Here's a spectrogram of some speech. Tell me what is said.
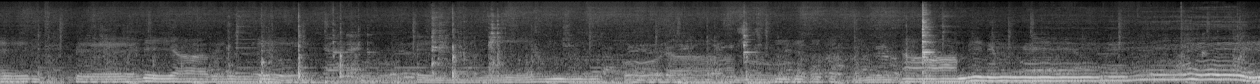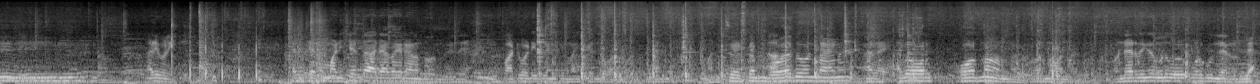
പേടിയാവില്ലേ? നീയും പോരാമോ മിന്നാമിനുങ്ങേ അടിപൊളി. അത് ചേട്ടൻ മണിച്ചേട്ടന്റെ ആരാധകരാണെന്ന് തോന്നുന്നു അല്ലേ? ഈ പാട്ട് പാടിയപ്പോൾ എനിക്ക് മണിച്ചേട്ടന്റെ ഓർമ്മ മണിച്ചേട്ടൻ പോയത് കൊണ്ടാണ് അതെ അത് ഓർമ്മ വന്നത്. ഓർമ്മ വന്നത്. ഉണ്ടായിരുന്നെങ്കിൽ നമ്മൾ ഓർക്കില്ലായിരുന്നില്ല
